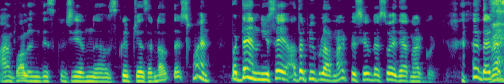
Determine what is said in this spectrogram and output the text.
I'm following this Christian uh, scriptures and all, that's fine. But then you say other people are not Christian, that's why they are not good. that's the,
